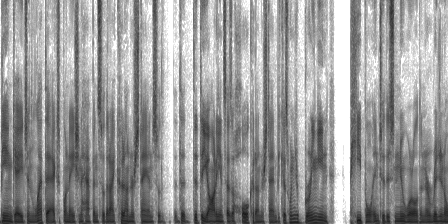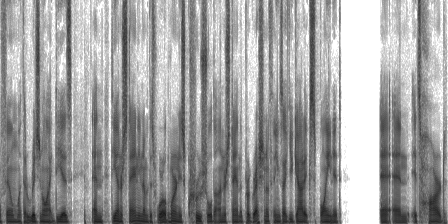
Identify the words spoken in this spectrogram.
be engaged and let the explanation happen so that I could understand, so that the, that the audience as a whole could understand. Because when you're bringing people into this new world, an original film with original ideas, and the understanding of this world we're in is crucial to understand the progression of things. Like you got to explain it, and it's hard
